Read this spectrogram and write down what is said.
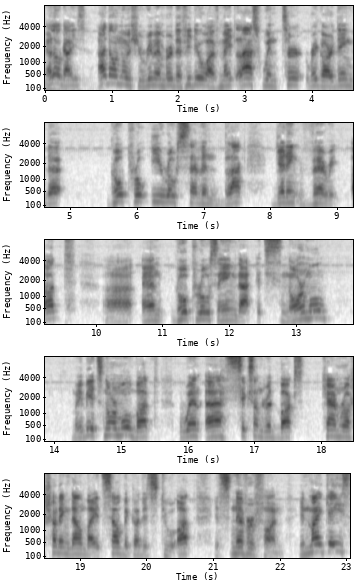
Hello guys, I don't know if you remember the video I've made last winter regarding the GoPro Hero 7 Black getting very hot uh, and GoPro saying that it's normal. Maybe it's normal, but when a 600 bucks camera shutting down by itself because it's too hot, it's never fun. In my case,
